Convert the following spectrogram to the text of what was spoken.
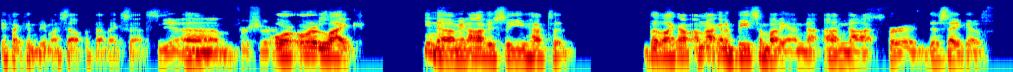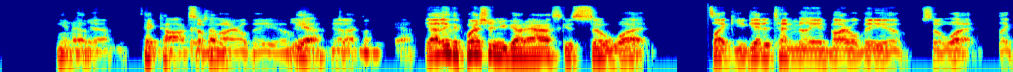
if I couldn't be myself, if that makes sense. Yeah, um, for sure. Or or like, you know, I mean, obviously you have to, but like I'm, I'm not going to be somebody I'm not I'm not for the sake of, you know, yeah. TikTok or some, some viral video. Yeah, yeah, exactly. Yeah, yeah. I think the question you got to ask is, so what? It's like you get a 10 million viral video, so what? Like,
